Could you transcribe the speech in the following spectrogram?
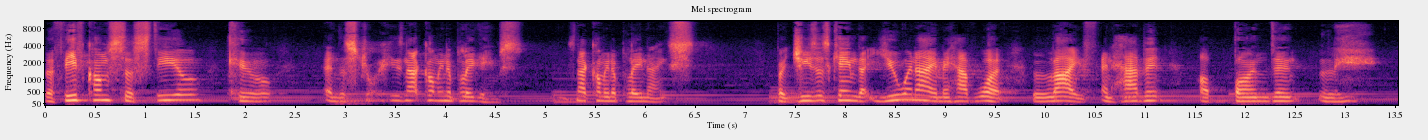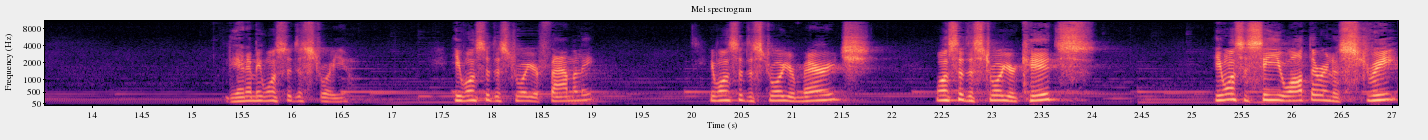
The thief comes to steal, kill, and destroy. He's not coming to play games. He's not coming to play nice. But Jesus came that you and I may have what? Life and have it abundantly. The enemy wants to destroy you. He wants to destroy your family. He wants to destroy your marriage. Wants to destroy your kids. He wants to see you out there in the street,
